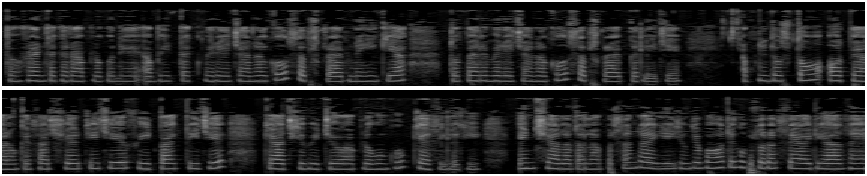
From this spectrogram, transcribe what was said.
تو فرینڈس اگر آپ لوگوں نے ابھی تک میرے چینل کو سبسکرائب نہیں کیا، تو پہلے میرے چینل کو سبسکرائب کر لیجیے۔ اپنے دوستوں اور پیاروں کے ساتھ شیئر کیجیے فیڈ بیک دیجیے کہ آج کی ویڈیو آپ لوگوں کو کیسی لگی۔ ان شاء اللہ تعالیٰ پسند آئے گی کیونکہ بہت ہی خوبصورت سے آئیڈیاز ہیں۔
